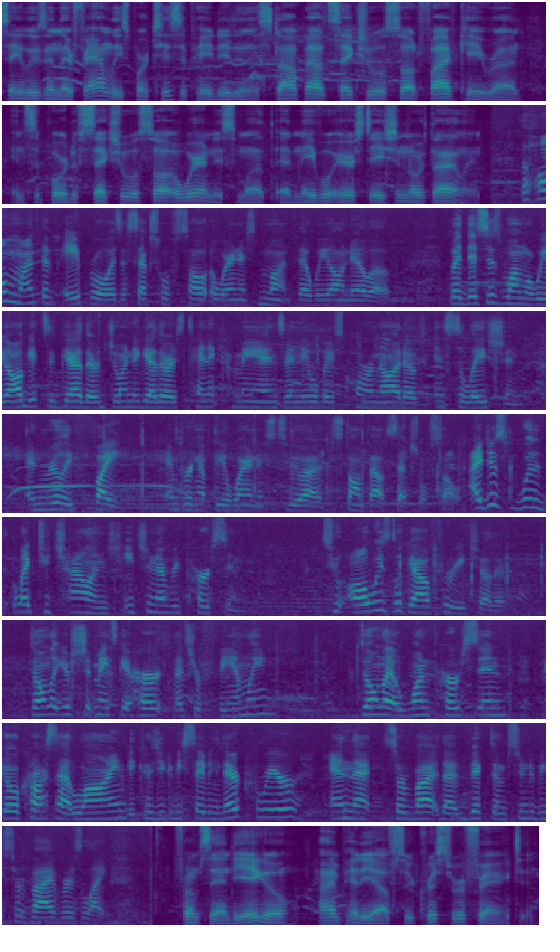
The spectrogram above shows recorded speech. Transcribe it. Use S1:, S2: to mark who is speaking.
S1: Sailors and their families participated in the Stomp Out Sexual Assault 5K run in support of Sexual Assault Awareness Month at Naval Air Station North Island.
S2: The whole month of April is a Sexual Assault Awareness Month that we all know of. But this is one where we all get together, join together as tenant commands and Naval Base Coronado installation and really fight and bring up the awareness to uh, stomp out sexual assault. I just would like to challenge each and every person to always look out for each other. Don't let your shipmates get hurt, that's your family. Don't let one person go across that line because you could be saving their career and that, survive, that victim, soon to be survivor's life.
S1: From San Diego, I'm Petty Officer Christopher Farrington.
